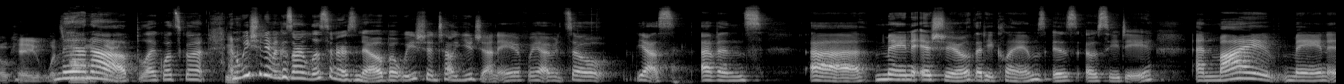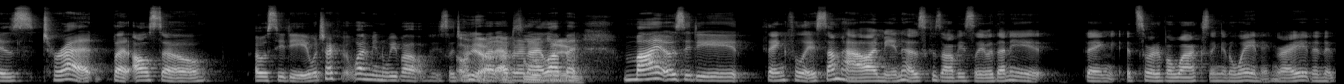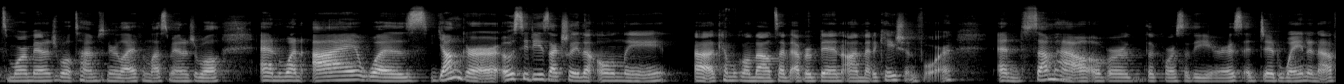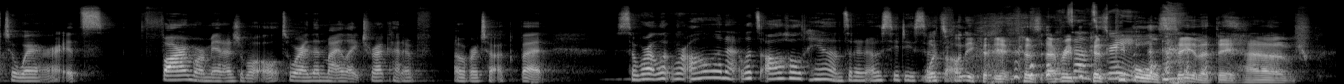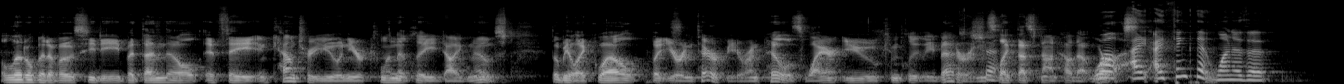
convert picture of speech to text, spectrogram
okay, what's Man with you? up. Like, what's going on? And we should even, because our listeners know, but we should tell you, Jenny, if we haven't. So, yes, Evan's uh, main issue that he claims is OCD. And my main is Tourette, but also OCD, which I, well, I mean, we've obviously talked Oh, yeah, about Evan and I a lot, but my OCD, thankfully, somehow, I mean, has, because obviously with anything, it's sort of a waxing and a waning, right? And it's more manageable at times in your life and less manageable. And when I was younger, OCD is actually the only uh, chemical imbalance I've ever been on medication for. And somehow, over the course of the years, it did wane enough to where it's far more manageable to where, and then my like Tourette kind of overtook. But so we're we're all in it. Let's all hold hands in an OCD circle. What's funny because every because people will say that they have a little bit of OCD, but then they'll if they encounter you and you're clinically diagnosed, they'll be like, "Well, but you're in therapy or on pills. Why aren't you completely better?" And Sure. it's like that's not how that works. Well, works. I, I think that one of the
